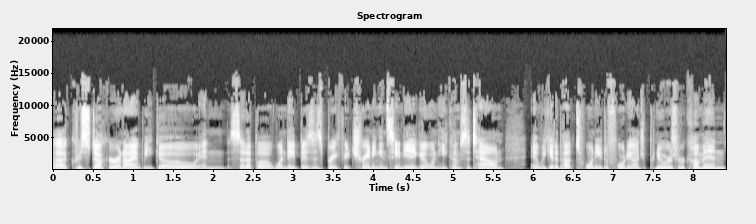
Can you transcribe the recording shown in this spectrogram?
Uh, Chris Ducker and I, we go and set up a one day business breakthrough training in San Diego when he comes to town. And we get about 20 to 40 entrepreneurs who come in.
